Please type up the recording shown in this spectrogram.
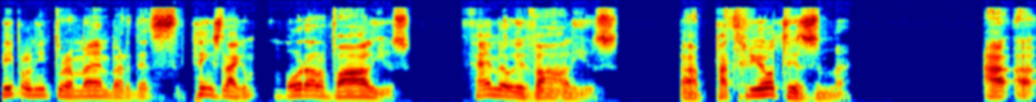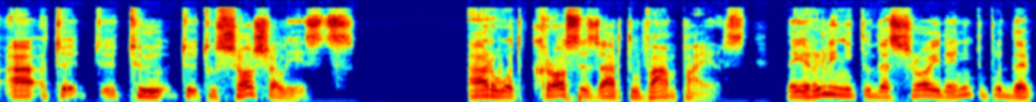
people need to remember that things like moral values family values patriotism uh, uh, to, to, to, to socialists are what crosses are to vampires. They really need to destroy, they need to put the,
